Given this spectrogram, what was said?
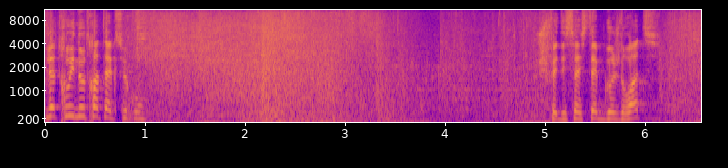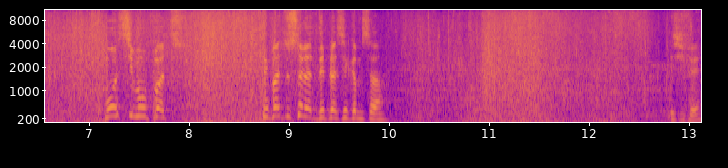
Il a trouvé une autre attaque ce con. Je fais des side step gauche-droite. Moi aussi mon pote. T'es pas tout seul à te déplacer comme ça. Qu'est-ce qu'il fait?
